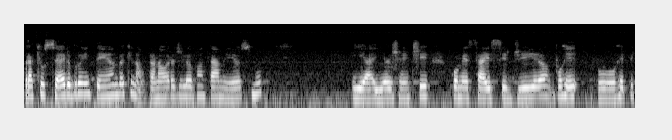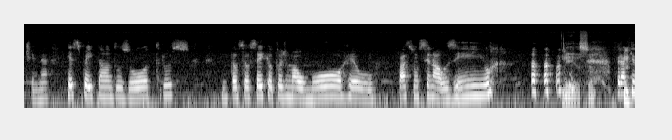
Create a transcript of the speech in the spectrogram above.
para que o cérebro entenda que não, está na hora de levantar mesmo. E aí a gente começar esse dia, vou, re, vou repetir, né? Respeitando os outros. Então, se eu sei que eu estou de mau humor, eu faço um sinalzinho. Isso. para que,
